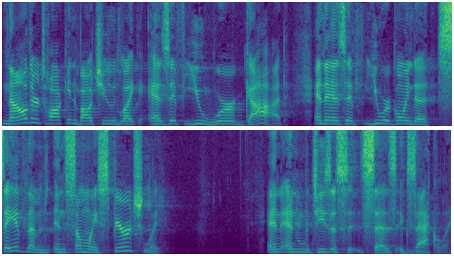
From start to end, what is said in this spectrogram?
Now they're talking about you like as if you were God and as if you were going to save them in some way spiritually. And, and Jesus says, exactly.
